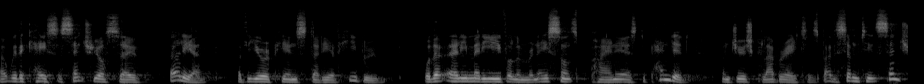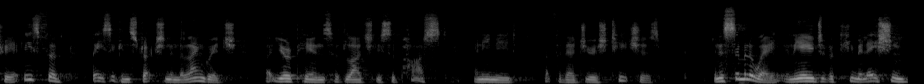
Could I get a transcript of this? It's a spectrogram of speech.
uh, with a case a century or so earlier of the European study of Hebrew. Although early medieval and Renaissance pioneers depended on Jewish collaborators, by the 17th century, at least for basic instruction in the language, uh, Europeans had largely surpassed any need uh, for their Jewish teachers. In a similar way, in the age of accumulation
